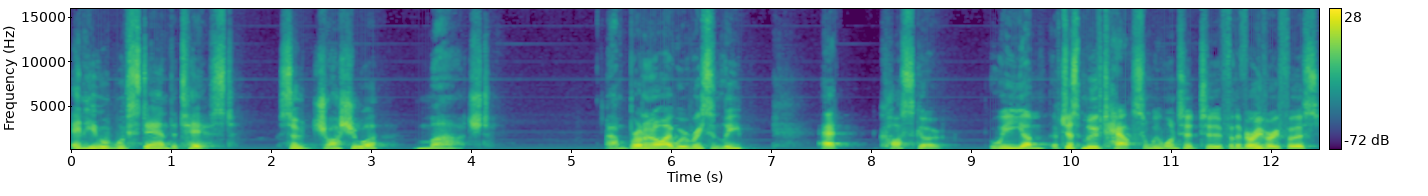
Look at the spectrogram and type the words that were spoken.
and he would withstand the test. So Joshua marched. Um, Bron and I were recently at Costco. We um, have just moved house and we wanted to, for the very, very first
